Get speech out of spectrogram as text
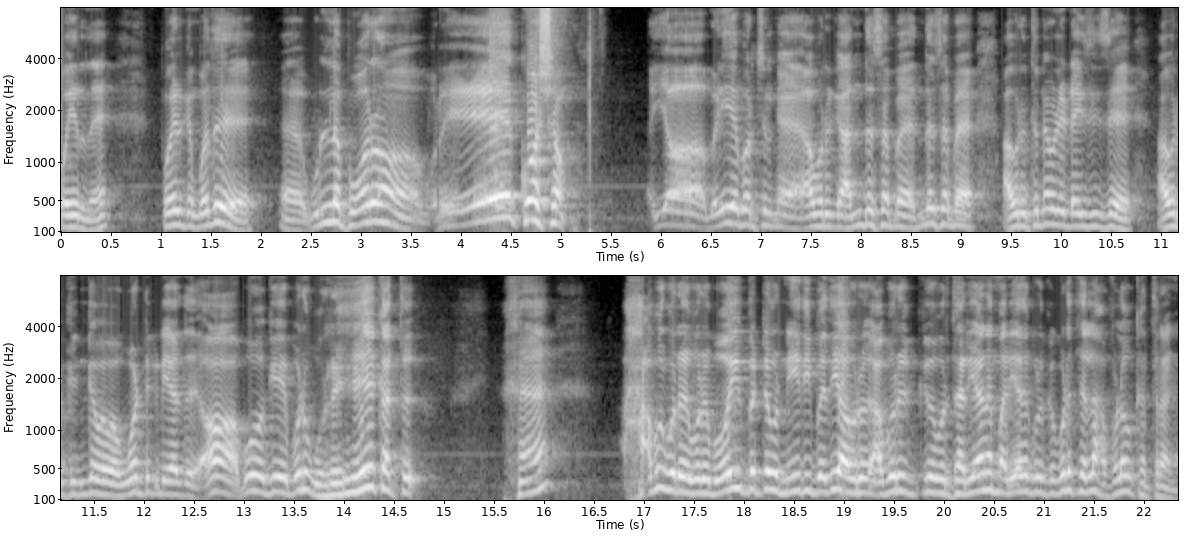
போயிருந்தேன். போயிருக்கும்போது உள்ளே போகிறோம் ஒரே கோஷம். ஐயா வெளியே பறிச்சிருங்க. அவருக்கு அந்த சபை இந்த சபை. அவர் திருநெல்வேலி டைசிஸு. அவருக்கு இங்கே ஓட்டு கிடையாது. ஆ ஓ கே போன்னு ஒரே கத்து. அவர் ஒரு ஒரு ஓய்வு பெற்ற ஒரு நீதிபதி. அவர் அவருக்கு ஒரு சரியான மரியாதை கொடுக்க கூட தெரியல. அவ்வளோ கத்துறாங்க.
